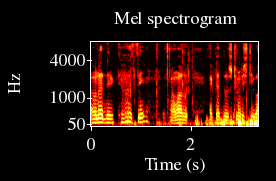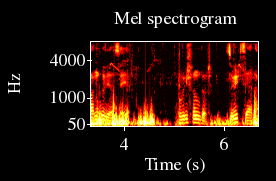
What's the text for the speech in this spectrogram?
আমরা দেখতে পাচ্ছি আমার একটা দুষ্টু মিষ্টি বান্ধবী আছে। খুবই সুন্দর সুইট চেহারা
